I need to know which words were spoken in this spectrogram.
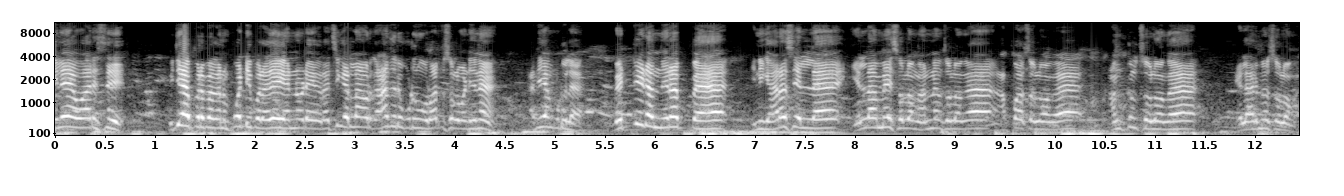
இளைய வாரிசு விஜய பிரபாகரன் போட்டி போறாரு. என்னுடைய ரசிகர்லாம் அவருக்கு ஆதரவு கொடுங்க. ஒரு வார்த்தை சொல்ல வேண்டியதுன்னு அதையும் கொடுக்கல? வெற்றிடம் நிரப்ப இன்னைக்கு அரசியல்ல எல்லாமே சொல்லுவாங்க. அண்ணன் சொல்லுவாங்க அப்பா சொல்லுவாங்க அங்கிள் சொல்லுவாங்க எல்லாருமே சொல்லுவாங்க.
